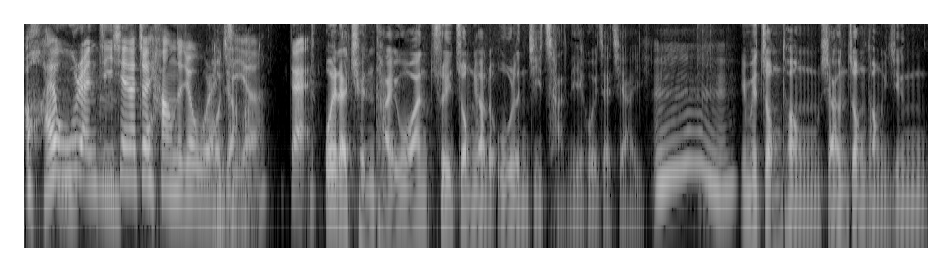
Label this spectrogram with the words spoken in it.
哦，还有无人机，现在最夯的就无人机了。对，未来全台湾最重要的无人机产业会在嘉义。嗯，因为总统小英总统已经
